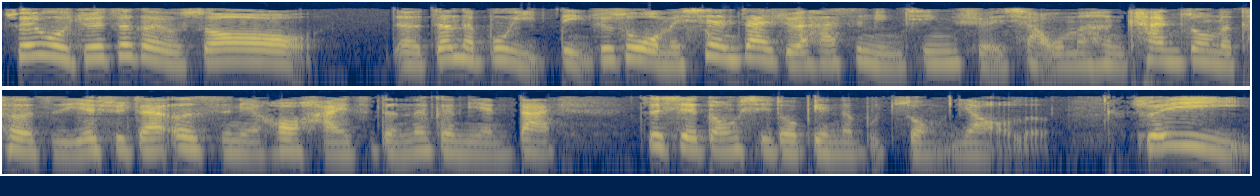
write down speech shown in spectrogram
所以我觉得这个有时候呃，真的不一定。就是说我们现在觉得它是明星学校，我们很看重的特质，也许在二十年后孩子的那个年代，这些东西都变得不重要了。所以。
